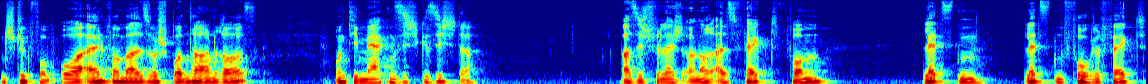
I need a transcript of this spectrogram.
ein Stück vom Ohr einfach mal so spontan raus. Und die merken sich Gesichter. Was ich vielleicht auch noch als Fact vom letzten, letzten Vogelfact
